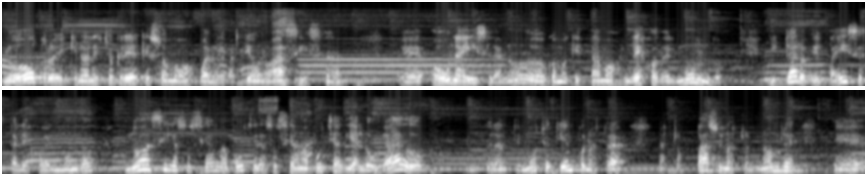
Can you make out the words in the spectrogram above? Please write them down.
Lo otro es que nos han hecho creer que somos, bueno, de partida un oasis eh, o una isla, ¿no? Como que estamos lejos del mundo. Y claro, el país está lejos del mundo, no así la sociedad mapuche. La sociedad mapuche ha dialogado durante mucho tiempo nuestros pasos y nuestros nombres eh,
